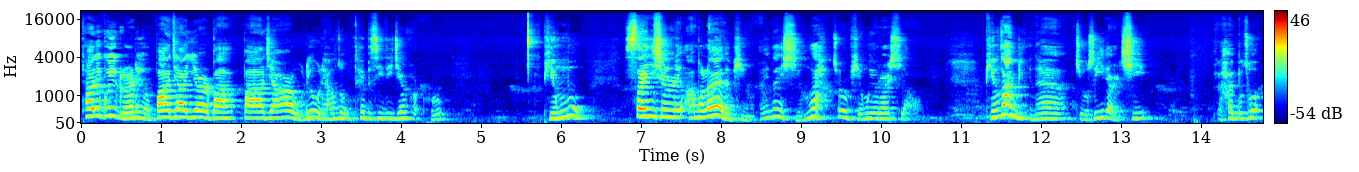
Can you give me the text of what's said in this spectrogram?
它的规格呢有八加一二八、八加二五六两种 Type C 的接口。屏幕三星的 AMOLED 屏，哎那行啊，就是屏幕有点小。屏占比呢九十一点七，还不错。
